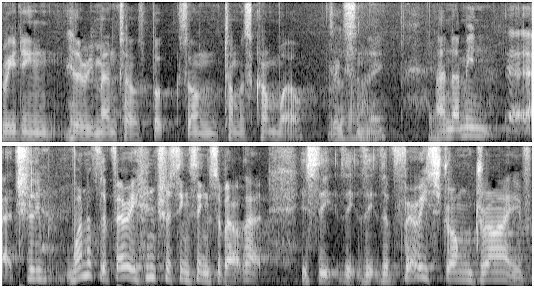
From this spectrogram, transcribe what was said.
reading Hilary Mantel's books on Thomas Cromwell recently. Yeah. And I mean, uh, actually, one of the very interesting things about that is the, the, the, the very strong drive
